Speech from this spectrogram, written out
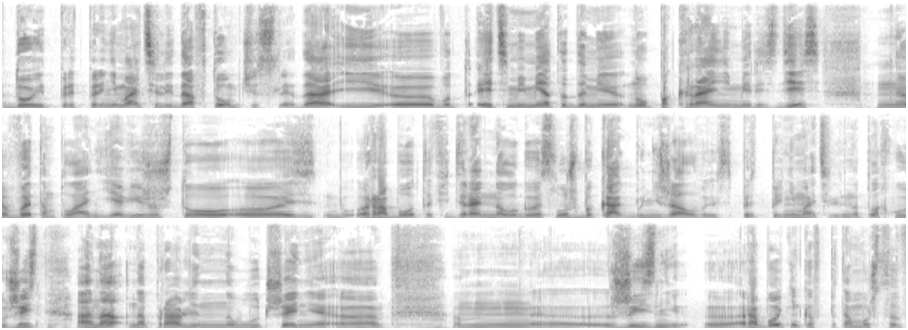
доит предпринимателей, да, в том числе, числе, да, и э, вот этими методами, ну, по крайней мере, здесь, э, в этом плане, я вижу, что э, работа Федеральной налоговой службы, как бы ни жаловались предприниматели на плохую жизнь, она направлена на улучшение э, э, жизни э, работников, потому что в,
